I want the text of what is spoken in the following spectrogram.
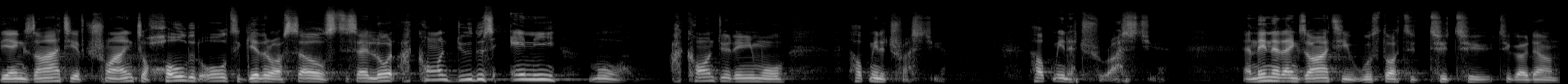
the anxiety of trying to hold it all together ourselves to say, Lord, I can't do this anymore. I can't do it anymore. Help me to trust you. Help me to trust you. And then that anxiety will start to, to, to, to go down.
